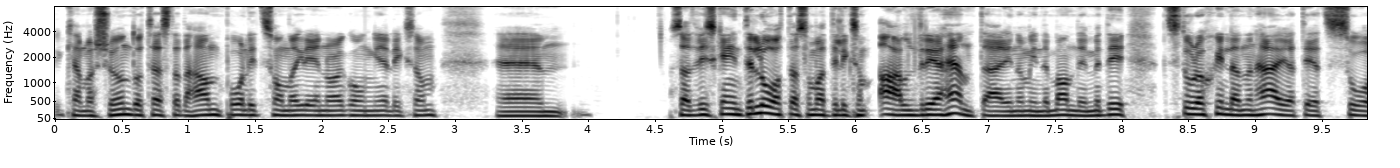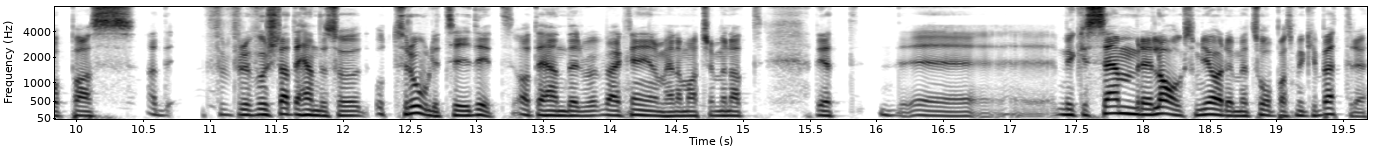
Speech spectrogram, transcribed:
i Kalmarsund, då testade han på lite sådana grejer några gånger. Liksom. Eh, så att vi ska inte låta som att det liksom aldrig har hänt det här inom innebandyn, men det, stora skillnaden här är att det är ett så pass... Att, för, för det första att det händer så otroligt tidigt och att det händer verkligen genom hela matchen, men att det är ett eh, mycket sämre lag som gör det med så pass mycket bättre.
